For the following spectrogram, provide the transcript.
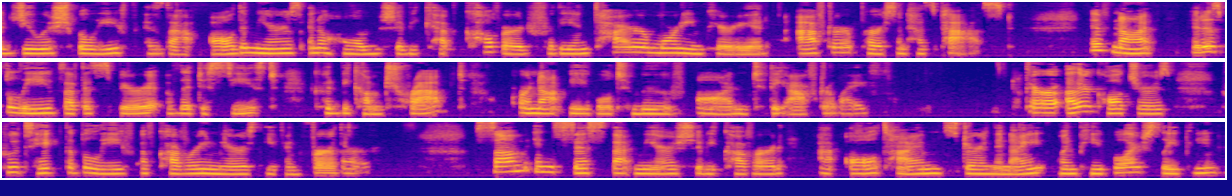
a Jewish belief is that all the mirrors in a home should be kept covered for the entire mourning period after a person has passed. If not, it is believed that the spirit of the deceased could become trapped or not be able to move on to the afterlife. There are other cultures who take the belief of covering mirrors even further. Some insist that mirrors should be covered at all times during the night when people are sleeping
